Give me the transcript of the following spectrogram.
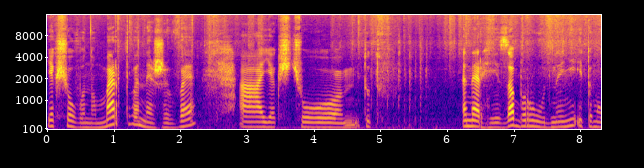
Якщо воно мертве, не живе, а якщо тут енергії забруднені і тому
